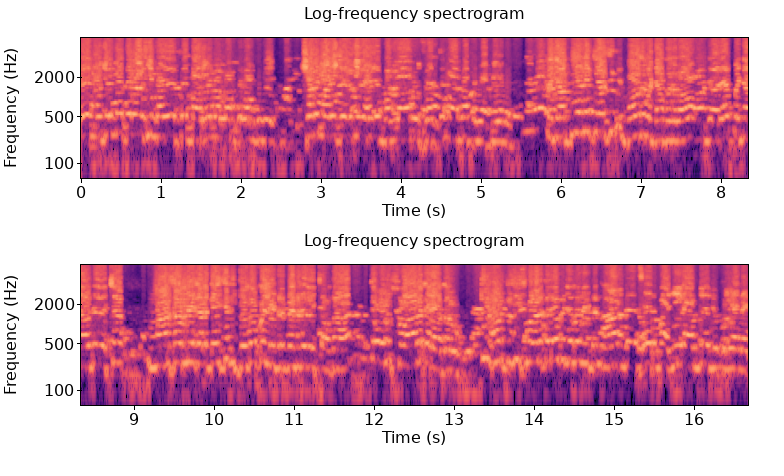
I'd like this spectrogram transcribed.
ਇਹ ਮੁਜਰਮਾਂ ਤੇ ਅਸੀਂ ਮੈਂ ਤੇ ਬਾਰੀਆਂ ਨਾਲ ਲੰਮ ਦੇ ਸ਼ਰਮ ਆਣੀ ਚਾਹੀਦੀ ਹੈ ਇਹ ਬਦਲਾਅ ਨੂੰ ਤੇ ਮਾਰਨਾ ਪੰਜਾਬੀਆਂ ਨੇ। ਨੇ ਕਿਹਾ ਸੀ ਕਿ ਬਹੁਤ ਵੱਡਾ ਬਦਲਾਅ ਆਉਣ ਜਾ ਰਿਹਾ। ਪੰਜਾਬ ਦੇ ਵਿੱਚ ਮਾਨ ਸਾਹਿਬ ਨੇ ਗੱਲ ਕਹੀ ਸੀ ਕਿ ਜਦੋਂ ਕੋਈ ਲੀਡਰ ਪਿੰਡ ਦੇ ਵਿੱਚ ਆਉਂਦਾ ਤੇ ਉਹਨੂੰ ਸਵਾਲ ਕਰਿਆ ਕਰੋ ਕਿ ਹੁਣ ਤੁਸੀਂ ਸਵਾਲ ਕਰੋਗੇ ਜਦੋਂ ਲੀਡਰ ਆ ਆਪ ਦੇ ਸਿਰ ਭਾਜੀ ਆਪਦੀਆਂ ਜੁੱਤੀਆਂ ਨੇ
